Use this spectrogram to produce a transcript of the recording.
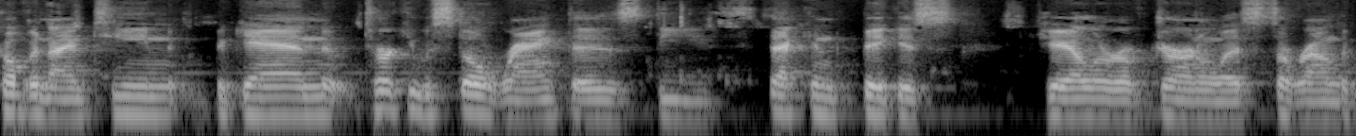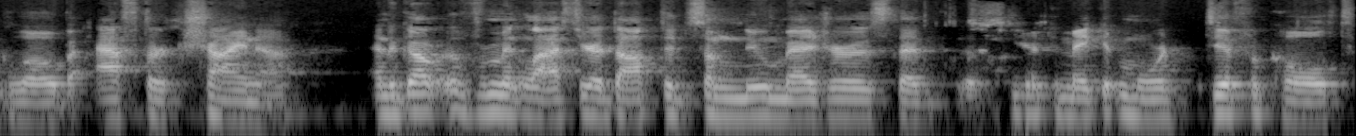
COVID 19 began, Turkey was still ranked as the second biggest jailer of journalists around the globe after China. And the government last year adopted some new measures that appear to make it more difficult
